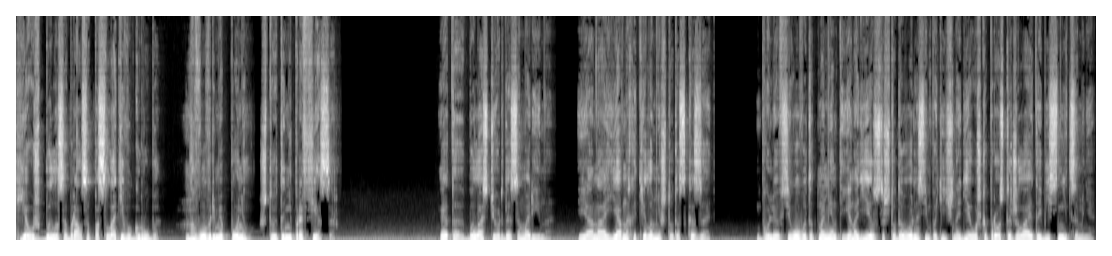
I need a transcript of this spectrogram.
Я уж было собрался послать его грубо, но вовремя понял, что это не профессор. Это была стюардесса Марина и она явно хотела мне что-то сказать. Более всего в этот момент я надеялся, что довольно симпатичная девушка просто желает объясниться мне,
